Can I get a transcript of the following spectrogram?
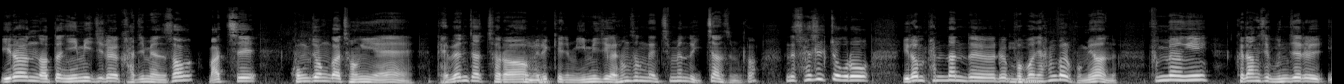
이런 어떤 이미지를 가지면서 마치 공정과 정의에 대변자처럼 음. 이렇게 좀 이미지가 형성된 측면도 있지 않습니까? 근데 사실적으로 이런 판단들을 음. 법원이 한 걸 보면 분명히 그 당시 문제를 그렇죠.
